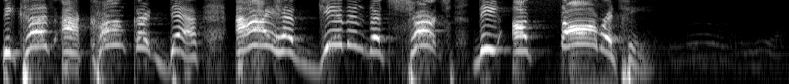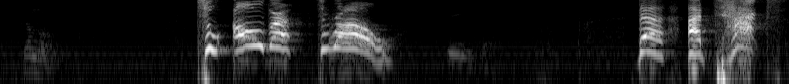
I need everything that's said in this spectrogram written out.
because I conquered death, I have given the church the authority to overthrow the attacks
